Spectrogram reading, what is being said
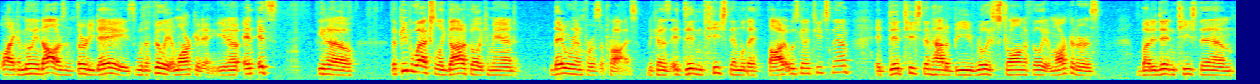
like a million dollars in 30 days with affiliate marketing, you know, and it's, you know, the people who actually got Affiliate Command, they were in for a surprise because it didn't teach them what they thought it was going to teach them. It did teach them how to be really strong affiliate marketers, but it didn't teach them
